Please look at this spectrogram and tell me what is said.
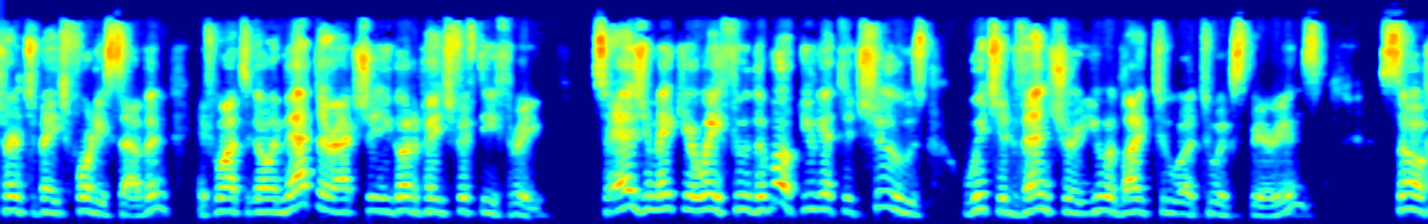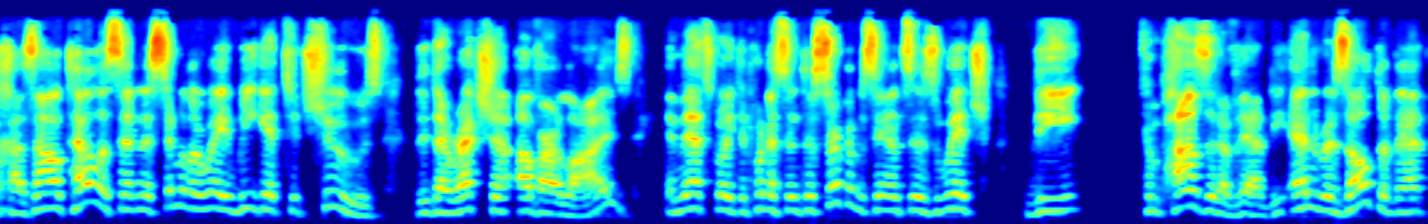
turn to page 47. If you want to go in that direction, you go to page 53. So as you make your way through the book, you get to choose which adventure you would like to uh, to experience. So Chazal tell us that in a similar way, we get to choose the direction of our lives, and that's going to put us into circumstances which the composite of that, the end result of that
